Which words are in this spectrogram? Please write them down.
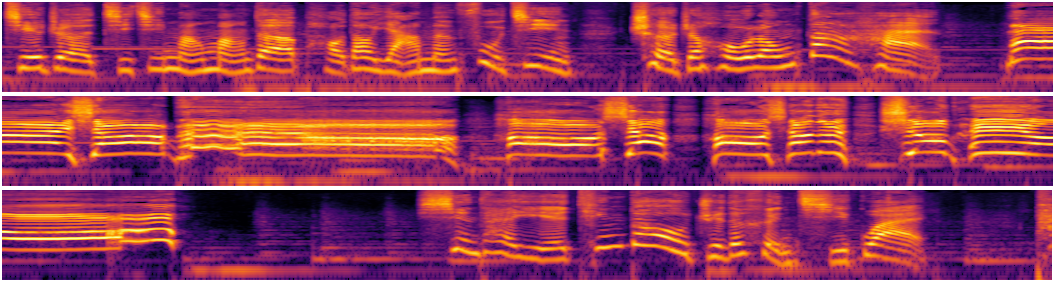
接着急急忙忙的跑到衙门附近，扯着喉咙大喊：“卖香屁啊！好香好香的香屁啊！”县太爷听到觉得很奇怪，派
